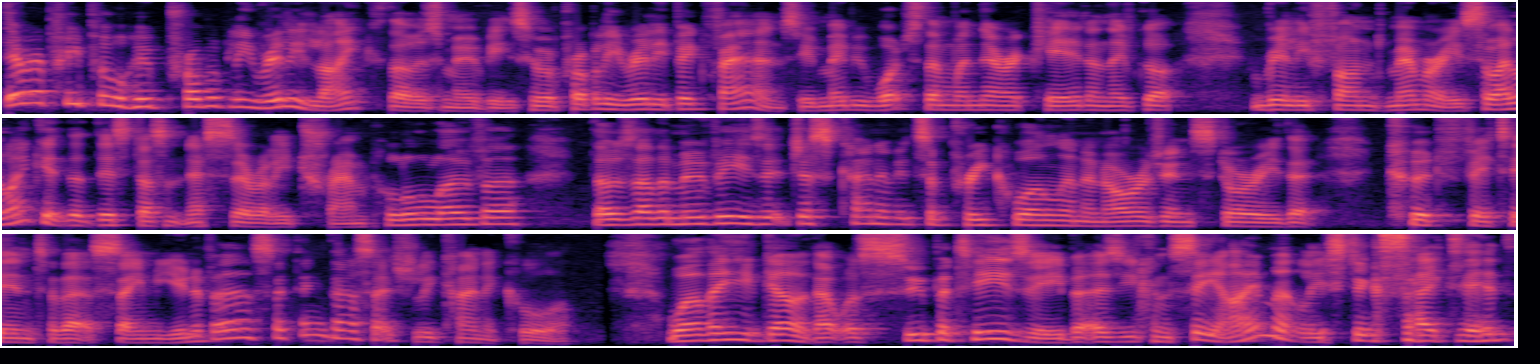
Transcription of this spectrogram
there are people who probably really like those movies, who are probably really big fans, who maybe watch them when they're a kid and they've got really fond memories. So I like it that this doesn't necessarily trample all over those other movies. It just kind of, it's a prequel and an origin story that could fit into that same universe. I think that's actually kind of cool. Well, there you go. That was super teasy, but as you can see, I'm at least excited.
